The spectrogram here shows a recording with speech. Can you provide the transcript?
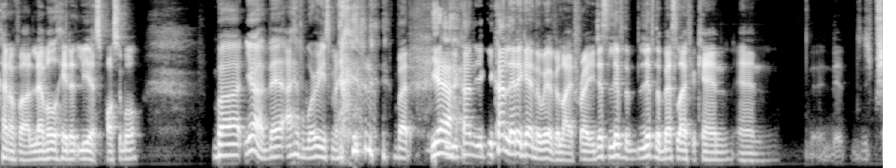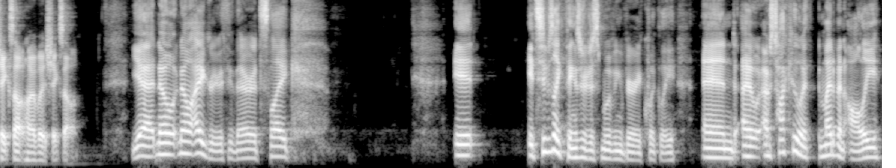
kind of uh, level-headedly as possible but yeah there i have worries man but Yeah. you can't you, you can't let it get in the way of your life right you just live the live the best life you can and it shakes out however it shakes out Yeah, no, no, I agree with you there. It's like it it seems like things are just moving very quickly. And I, I was talking with it might have been Ollie,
